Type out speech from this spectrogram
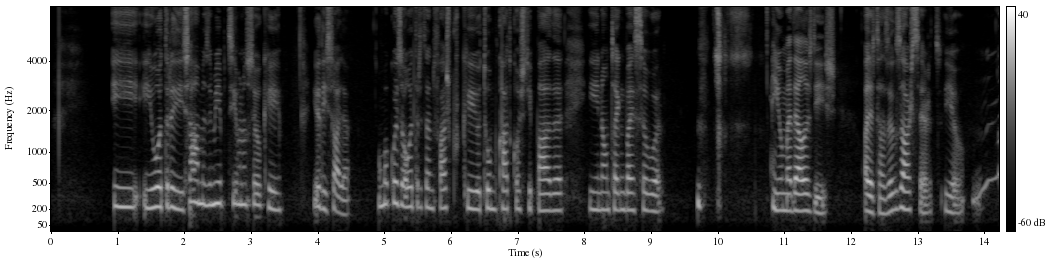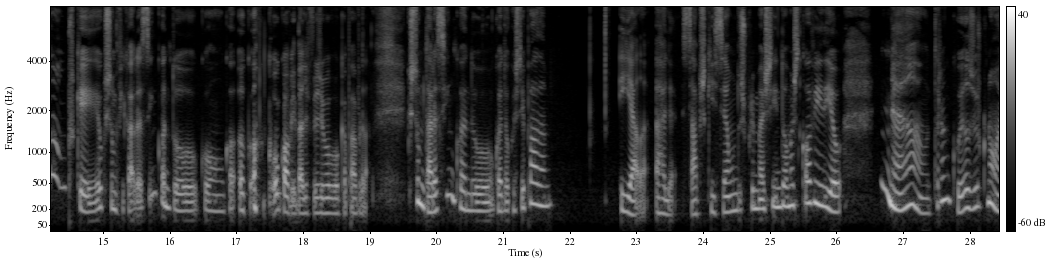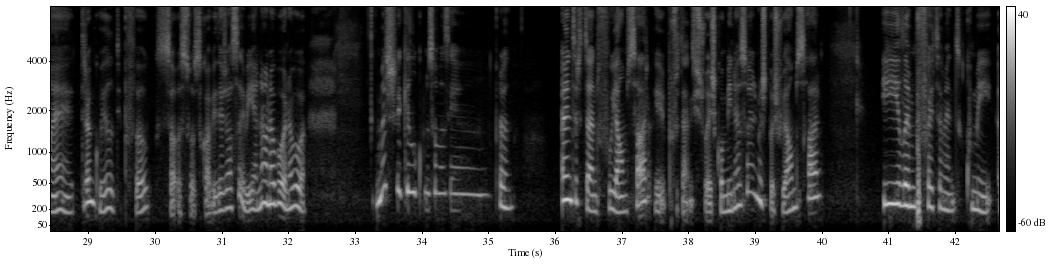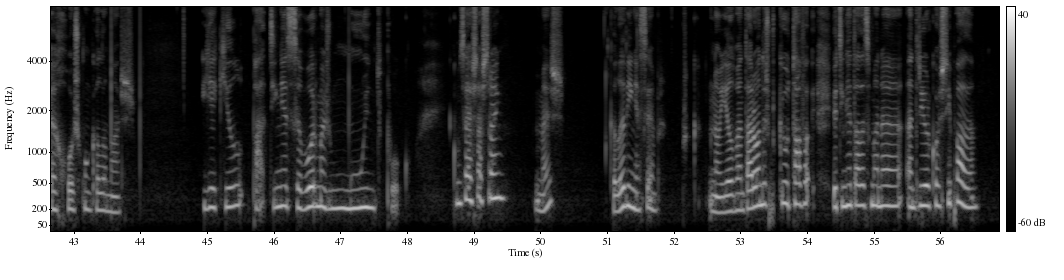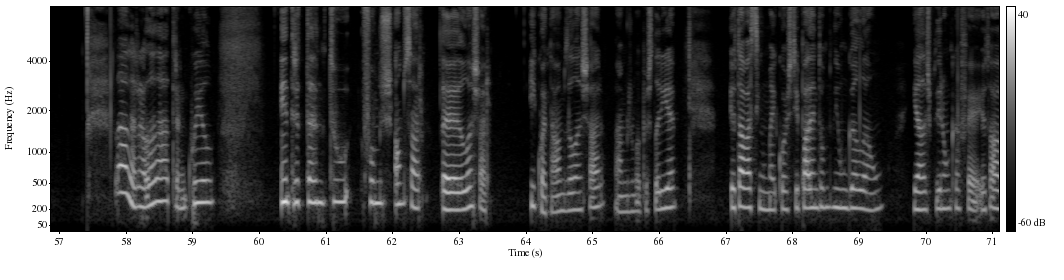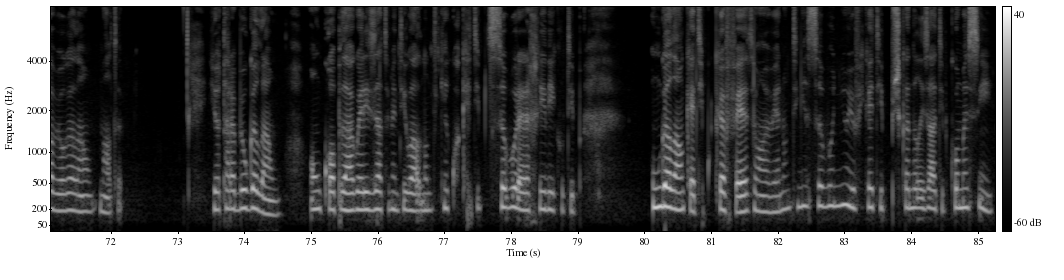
E, e outra diz: Ah, mas a mim apetecia não sei o quê. E eu disse: Olha, uma coisa ou outra tanto faz porque eu estou um bocado constipada e não tenho bem sabor. e uma delas diz: Olha, estás a gozar, certo? E eu: porquê? Eu costumo ficar assim quando estou com, com, com, Covid. Olha, fugiu a boca para a verdade. Costumo estar assim quando estou constipada. E ela, olha, sabes que isso é um dos primeiros sintomas de Covid. E eu, não, tranquilo, juro que não é. Tranquilo, tipo, fogo. Se, se fosse Covid eu já sabia. Não, na boa, na boa. Mas aquilo começou assim. Pronto. Entretanto, fui almoçar. E, portanto, isto foi as combinações, mas depois fui almoçar. E lembro perfeitamente, comi arroz com calamares. E aquilo, pá, tinha sabor, mas muito pouco. Comecei a achar estranho, mas caladinha sempre não ia levantar ondas porque eu estava eu tinha estado a semana anterior constipada. Lá lá lá lá, tranquilo. Entretanto fomos almoçar uh, lanchar. E quando estávamos a lanchar estávamos numa pastelaria eu estava assim meio constipada então pedi um galão e elas pediram um café. Eu estava a beber o galão malta e eu estar a beber o galão ou um copo de água era exatamente igual não tinha qualquer tipo de sabor era ridículo tipo um galão que é tipo café, estão a ver? Não tinha sabor nenhum. Eu fiquei tipo escandalizada, tipo, como assim?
